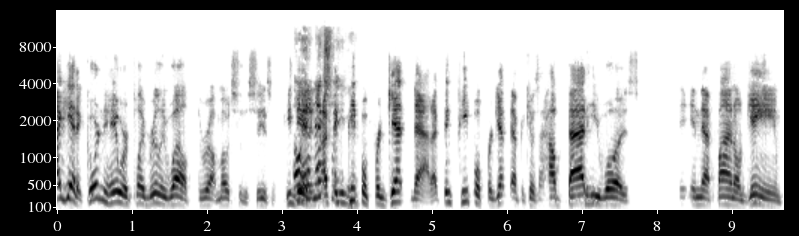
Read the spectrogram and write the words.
I, get it. Gordon Hayward played really well throughout most of the season. He oh, did. Yeah, I think people forget that. I think people forget that because of how bad he was in that final game.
